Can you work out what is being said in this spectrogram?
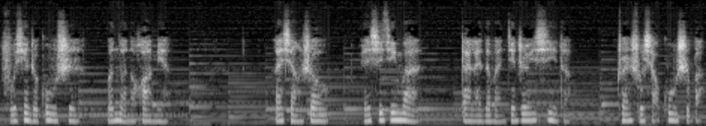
浮现着故事温暖的画面，来享受袁熙今晚带来的晚间治愈系的专属小故事吧。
